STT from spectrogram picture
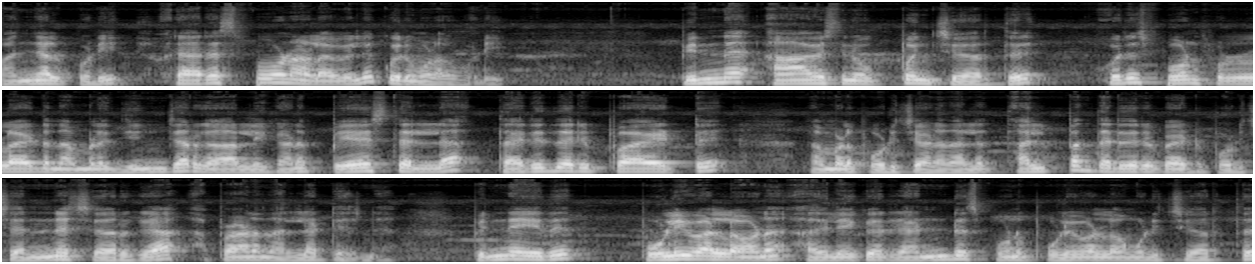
മഞ്ഞൾപ്പൊടി ഒരു അര സ്പൂൺ അളവിൽ കുരുമുളക് പൊടി. പിന്നെ ആവശ്യത്തിന് ഉപ്പും ചേർത്ത് ഒരു സ്പൂൺ ഫുള്ളായിട്ട് നമ്മൾ ജിഞ്ചർ ഗാർലിക്കാണ് പേസ്റ്റ് അല്ല തരിതരിപ്പായിട്ട് നമ്മൾ പൊടിച്ചാണ്. നല്ല അല്പം തരിതരിപ്പായിട്ട് പൊടിച്ച് തന്നെ ചേർക്കുക. അപ്പോഴാണ് നല്ല ടേസ്റ്റ് പിന്നെ ഇത് പുളിവെള്ളമാണ്. അതിലേക്ക് ഒരു രണ്ട് സ്പൂൺ പുളിവെള്ളവും കൂടി ചേർത്ത്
